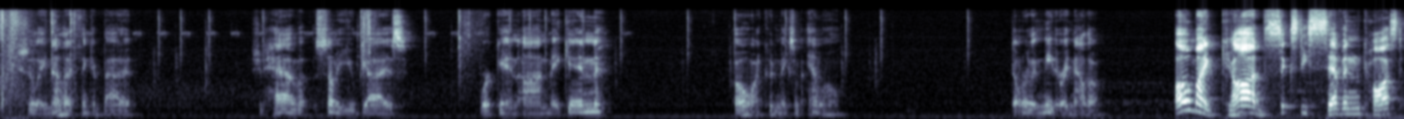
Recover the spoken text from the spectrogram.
Actually, now that I think about it, should have some of you guys working on making... Oh, I could make some ammo. Don't really need it right now, though. Oh my god, 67 cost?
